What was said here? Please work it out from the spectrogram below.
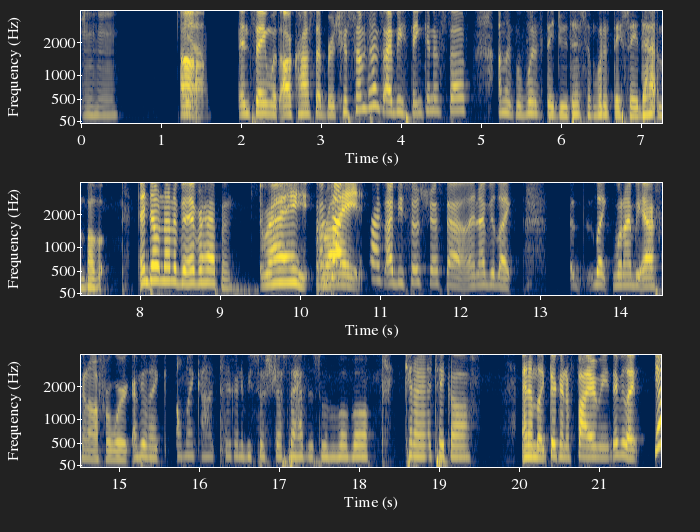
Mm-hmm. Uh, Yeah. And same with I'll cross that bridge because sometimes I'd be thinking of stuff. I'm like, but what if they do this and what if they say that and blah blah, and don't none of it ever happen. Right. Sometimes, Right. sometimes I'd be so stressed out and I'd be like, uh, like when I'd be asking off for work, I'd be like, oh my god, they're gonna be so stressed to have this blah blah blah. blah. Can I take off? And I'm like, they're gonna fire me. They'd be like, yeah,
